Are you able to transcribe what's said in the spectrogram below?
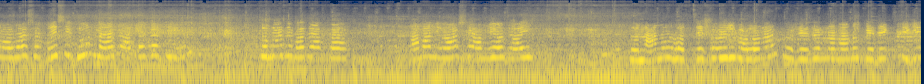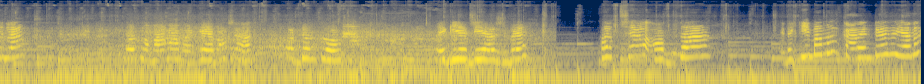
আমার বাসা বেশি দূর না কাছাকাছি। তো মাঝে মাঝে আমরা আমার নিয়ে আসে আমিও যাই। তো নানুর হচ্ছে শরীর ভালো না, তো সেই জন্য নানুকে দেখতে গেলাম। তো মামা আমাকে বাসা পর্যন্ত এগিয়ে দিয়ে আসবে। হচ্ছে অবদা, এটা কি মামা? কারেন্টের ইয়ে না?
